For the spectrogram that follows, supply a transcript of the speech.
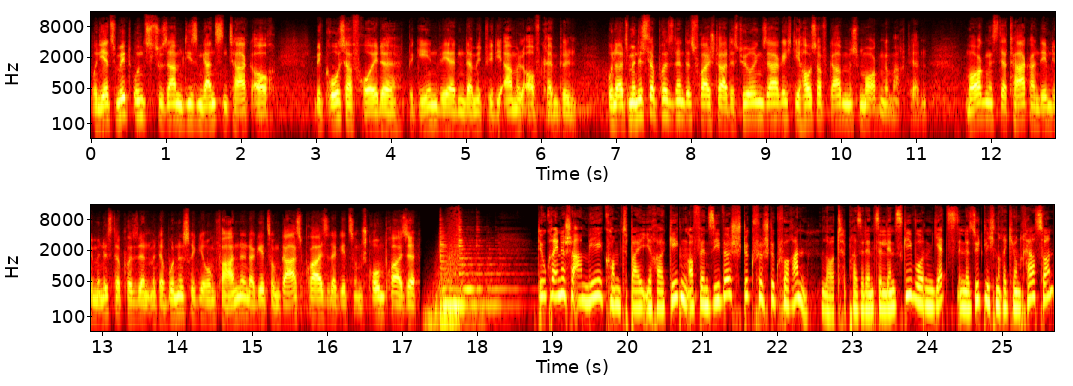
und jetzt mit uns zusammen diesen ganzen Tag auch mit großer Freude begehen werden, damit wir die Ärmel aufkrempeln. Und als Ministerpräsident des Freistaates Thüringen sage ich, die Hausaufgaben müssen morgen gemacht werden. Morgen ist der Tag, an dem die Ministerpräsidenten mit der Bundesregierung verhandeln. Da geht es um Gaspreise, da geht es um Strompreise. Die ukrainische Armee kommt bei ihrer Gegenoffensive Stück für Stück voran. Laut Präsident Zelensky wurden jetzt in der südlichen Region Cherson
